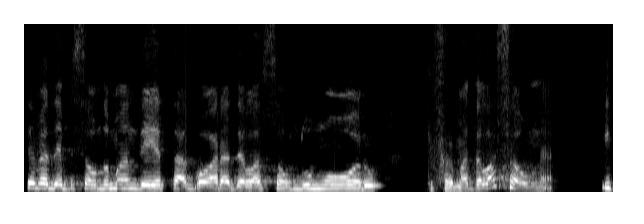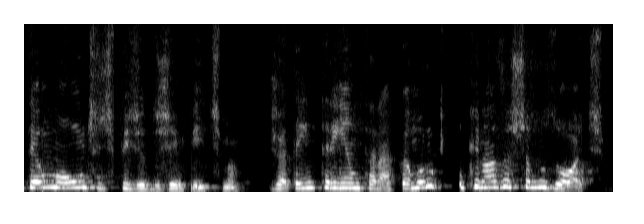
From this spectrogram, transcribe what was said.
teve a demissão do Mandetta, agora a delação do Moro, que foi uma delação, né? E tem um monte de pedidos de impeachment. Já tem 30 na Câmara, o que nós achamos ótimo.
